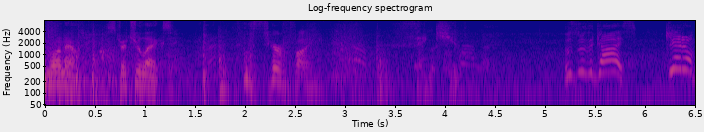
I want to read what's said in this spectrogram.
Come on out. Stretch your legs. That was terrifying. Thank you. Those are the guys! Get them!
